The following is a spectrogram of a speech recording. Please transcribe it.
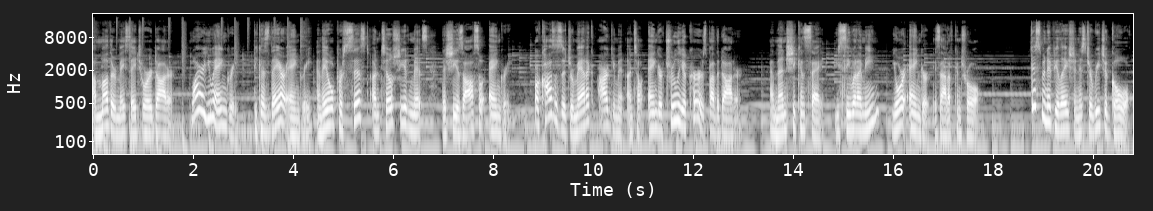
A mother may say to her daughter, Why are you angry? Because they are angry, and they will persist until she admits that she is also angry, or causes a dramatic argument until anger truly occurs by the daughter. And then she can say, You see what I mean? Your anger is out of control. This manipulation is to reach a goal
